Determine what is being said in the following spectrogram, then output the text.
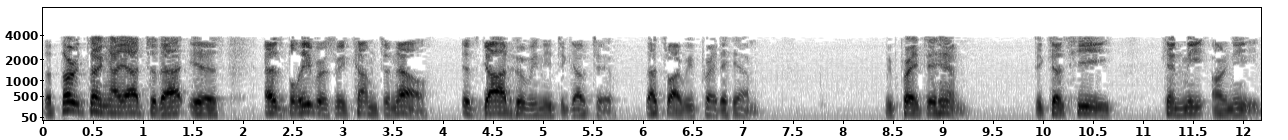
The third thing I add to that is, as believers, we come to know it's God who we need to go to. That's why we pray to Him. We pray to Him because He can meet our need.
